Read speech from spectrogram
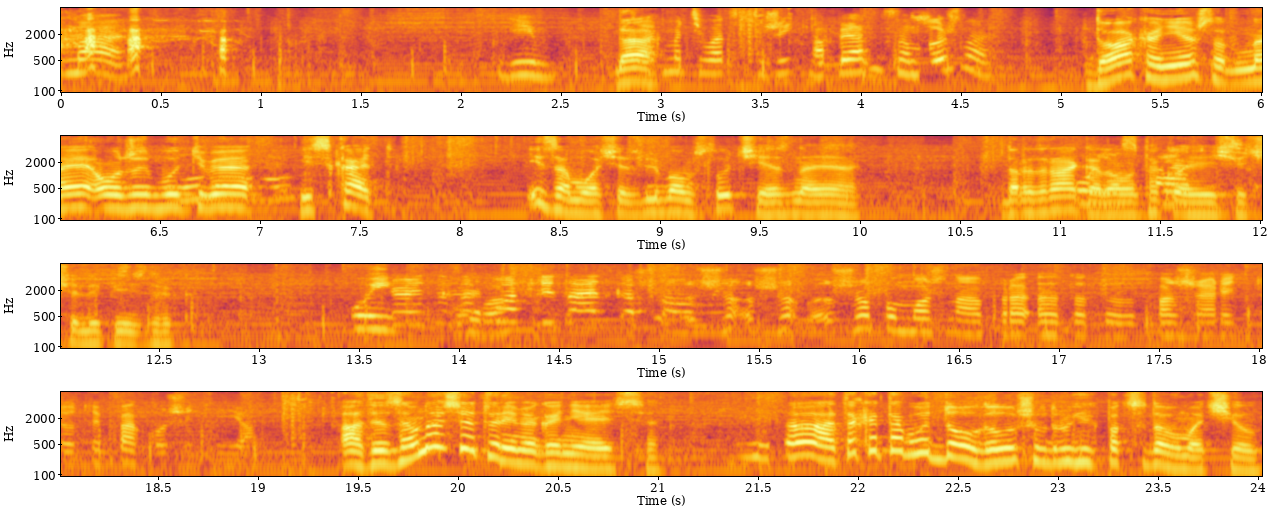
Дима. Дим, Да, Как мотивация жить? а прятаться можно? да, конечно, на- он же будет тебя искать и замочит. В любом случае, я знаю Дарк Драгона, Ой, он такой еще чили-пиздрик. Ой, это за кот летает ж- жопу можно про- этот, э, пожарить тут и покушать ее. А, ты за мной все это время гоняешься? А, так это будет долго, лучше в других под сюда умочил.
